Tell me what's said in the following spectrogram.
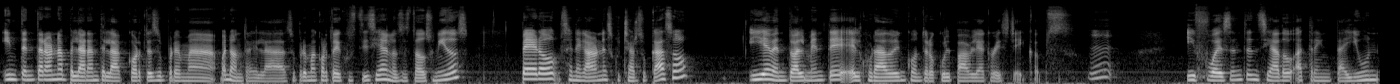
intentaron apelar ante la Corte Suprema, bueno, ante la Suprema Corte de Justicia en los Estados Unidos, pero se negaron a escuchar su caso y eventualmente el jurado encontró culpable a Chris Jacobs. Mm. Y fue sentenciado a 31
